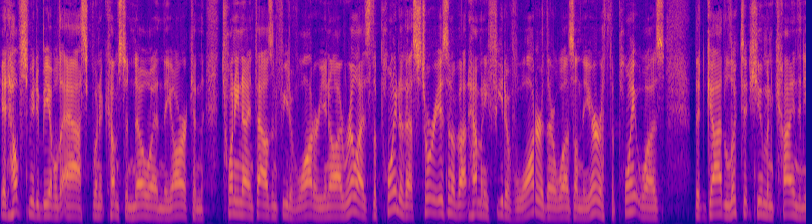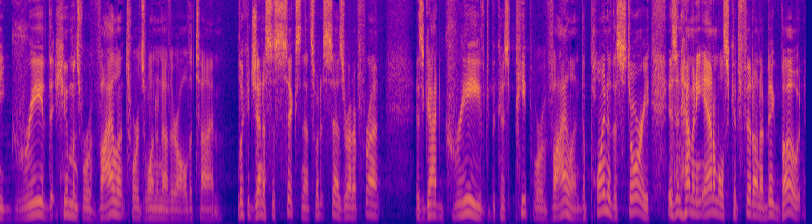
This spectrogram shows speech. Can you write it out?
it helps me to be able to ask when it comes to Noah and the ark and 29,000 feet of water. You know, I realize the point of that story isn't about how many feet of water there was on the earth. The point was that God looked at humankind and he grieved that humans were violent towards one another all the time. Look at Genesis 6, and that's what it says right up front. Is God grieved because people were violent? The point of the story isn't how many animals could fit on a big boat.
